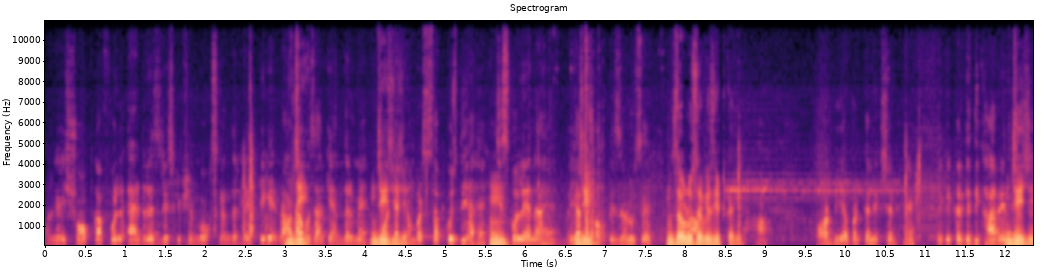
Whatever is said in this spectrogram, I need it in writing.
और गाइस शॉप का फुल एड्रेस डिस्क्रिप्शन बॉक्स के अंदर है ठीक है? राधा बाज़ार के अंदर में जी, जी, नंबर सब कुछ दिया है। हम्म। जिसको लेना है भैया शॉप पे ज़रूर से ज़रूर से विज़िट करिए। हाँ। और भी यहाँ पर कलेक्शन है एक एक करके दिखा रहे हैं जी जी।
